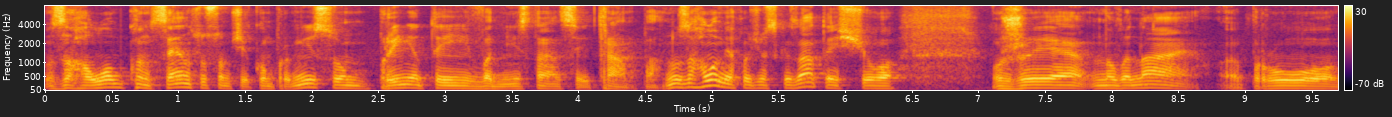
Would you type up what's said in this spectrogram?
загалом консенсусом чи компромісом прийнятий в адміністрації Трампа. Ну, загалом я хочу сказати, що вже новина е, про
